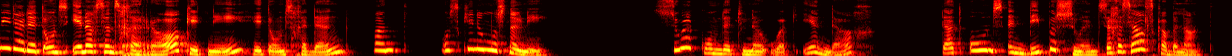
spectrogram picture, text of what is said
Nie dat dit ons enigsins geraak het nie, het ons gedink, want Ons ken hom mos nou nie. So kom dit toe nou ook eendag dat ons in die persoon se geselskap beland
